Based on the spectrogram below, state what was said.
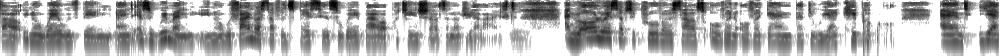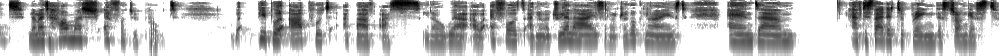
uh, you know, where we've been. And as women, you know, we find ourselves in spaces whereby our potentials are not realized. Mm-hmm. And we always have to prove ourselves over and over again that we are capable. And yet, no matter how much effort we put, people are put above us. You know, where our efforts are not realized, are not recognized. And um, I've decided to bring the strongest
